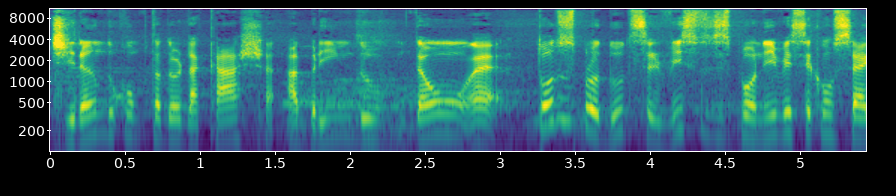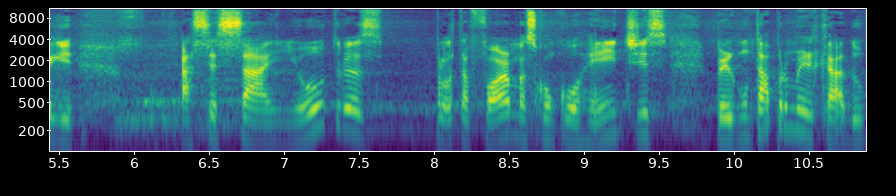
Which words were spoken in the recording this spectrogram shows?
tirando o computador da caixa, abrindo. Então, é, todos os produtos, serviços disponíveis você consegue acessar em outras plataformas concorrentes, perguntar para o mercado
